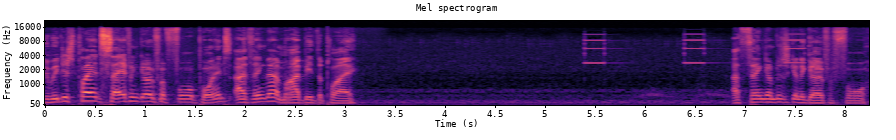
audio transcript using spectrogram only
Do we just play it safe and go for four points? I think that might be the play. I think I'm just going to go for four.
